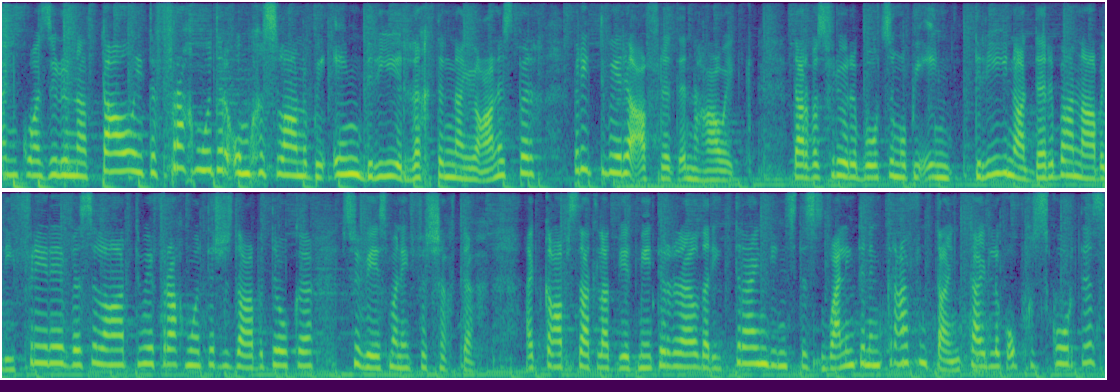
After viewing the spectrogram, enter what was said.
In KwaZulu-Natal het 'n vragmotor omgeslaan op die N3 rigting na Johannesburg by die tweede afrit in Howick. Daar was vroeër 'n botsing op die N3 na Durban naby die Vrede wisselaar. Twee vragmotors is daar betrokke, so wees maar net versigtig. Uit Kaapstad laat weet Metrorail dat die treindiens tussen Wellington en Kraaifontein tydelik opgeskort is,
